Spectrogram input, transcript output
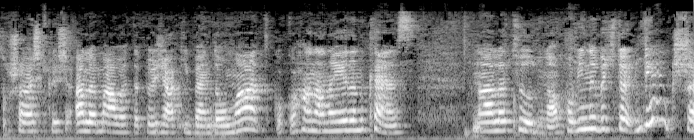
Słyszałaś kiedyś, ale małe te proziaki będą. Matko, kochana, na jeden kęs. No ale trudno, powinny być to większe.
